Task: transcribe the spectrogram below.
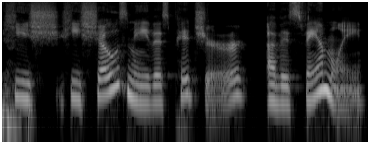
he sh- he shows me this picture of his family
